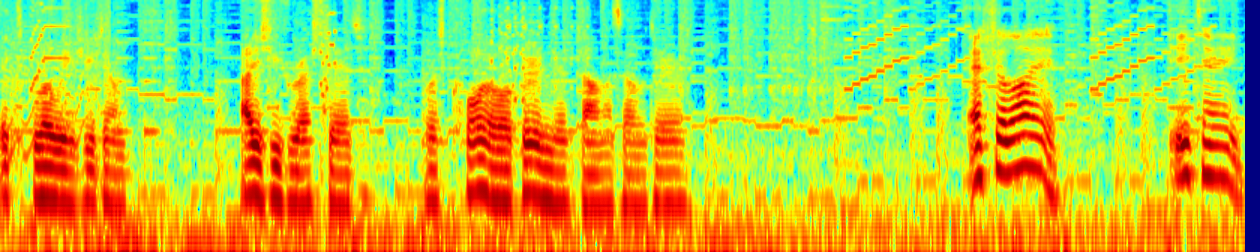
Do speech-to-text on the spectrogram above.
explode you shoot them. I just use rush jets. Rush coil up there and just found myself there. Extra life! E-Tank!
